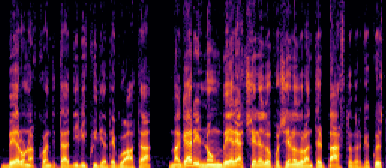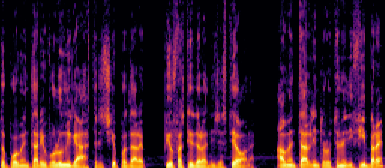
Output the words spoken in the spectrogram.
bere una quantità di liquidi adeguata, magari non bere a cena dopo cena durante il pasto perché questo può aumentare i volumi gastrici e può dare più fastidio alla digestione, aumentare l'introduzione di fibre,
